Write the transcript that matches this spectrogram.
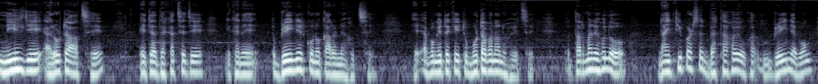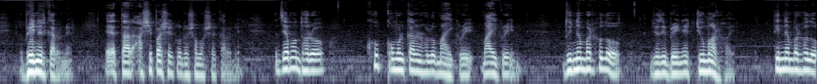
নীল যে অ্যারোটা আছে, এটা দেখাচ্ছে যে এখানে ব্রেইনের কোনো কারণে হচ্ছে, এবং এটাকে একটু মোটা বানানো হয়েছে। তার মানে হলো নাইনটি পার্সেন্ট ব্যথা হয় ব্রেইন এবং ব্রেইনের কারণে তার আশেপাশের কোনো সমস্যার কারণে। যেমন ধরো, খুব কমন কারণ হলো মাইগ্রে মাইগ্রেন দুই নম্বর হলো, যদি ব্রেইনের টিউমার হয়, তিন নম্বর হলো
